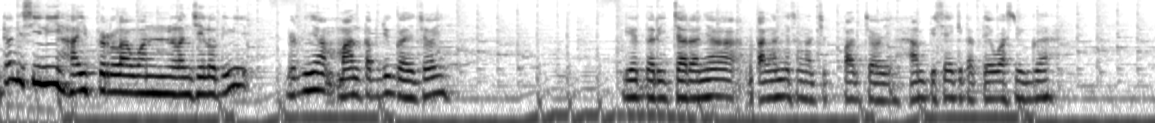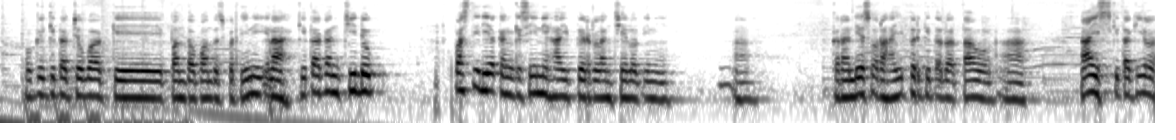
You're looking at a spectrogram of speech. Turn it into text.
Dan di sini hyper lawan Lancelot ini berarti mantap juga ya coy. Lihat dari caranya tangannya sangat cepat coy. Hampir saya kita tewas juga. Oke kita coba ke pantau-pantau seperti ini. Nah kita akan ciduk. Pasti dia akan ke sini hyper Lancelot ini nah, karena dia seorang hyper kita udah tahu. Nah, nice kita kill.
